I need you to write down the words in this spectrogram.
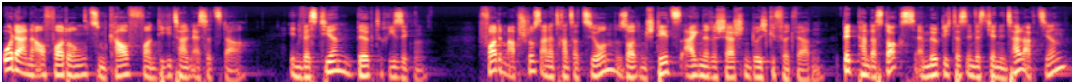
oder eine Aufforderung zum Kauf von digitalen Assets dar. Investieren birgt Risiken. Vor dem Abschluss einer Transaktion sollten stets eigene Recherchen durchgeführt werden. Bitpanda Stocks ermöglicht das Investieren in Teilaktien.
